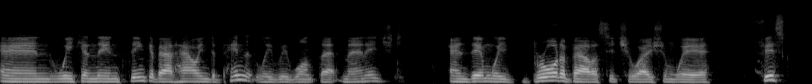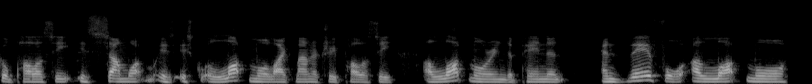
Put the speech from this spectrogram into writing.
and we can then think about how independently we want that managed. And then we've brought about a situation where fiscal policy is somewhat is, is a lot more like monetary policy, a lot more independent, and therefore a lot more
